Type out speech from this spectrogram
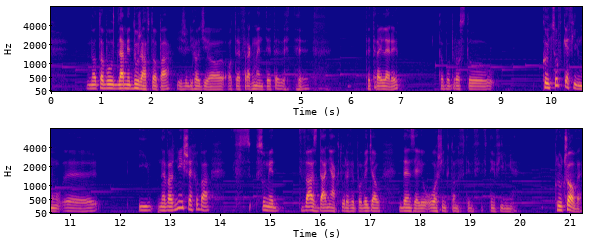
no to był dla mnie duża wtopa, jeżeli chodzi o, o te fragmenty, te, te, te trailery. To po prostu końcówkę filmu yy, i najważniejsze chyba w sumie dwa zdania, które wypowiedział Denzel Washington w tym, w tym filmie. Kluczowe.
